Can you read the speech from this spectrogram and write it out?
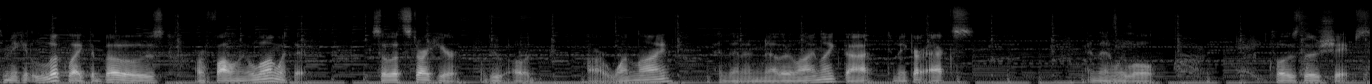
to make it look like the bows are following along with it. So let's start here. We'll do a our one line and then another line like that to make our X. And then we will close those shapes.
